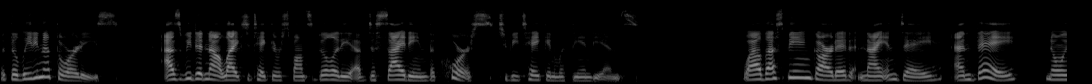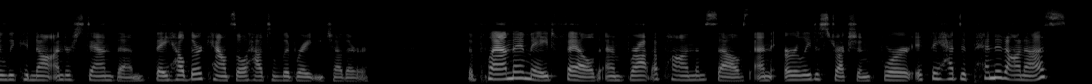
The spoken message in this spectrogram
with the leading authorities, as we did not like to take the responsibility of deciding the course to be taken with the Indians. While thus being guarded night and day, and they, knowing we could not understand them, they held their council how to liberate each other. The plan they made failed and brought upon themselves an early destruction, for if they had depended on us,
